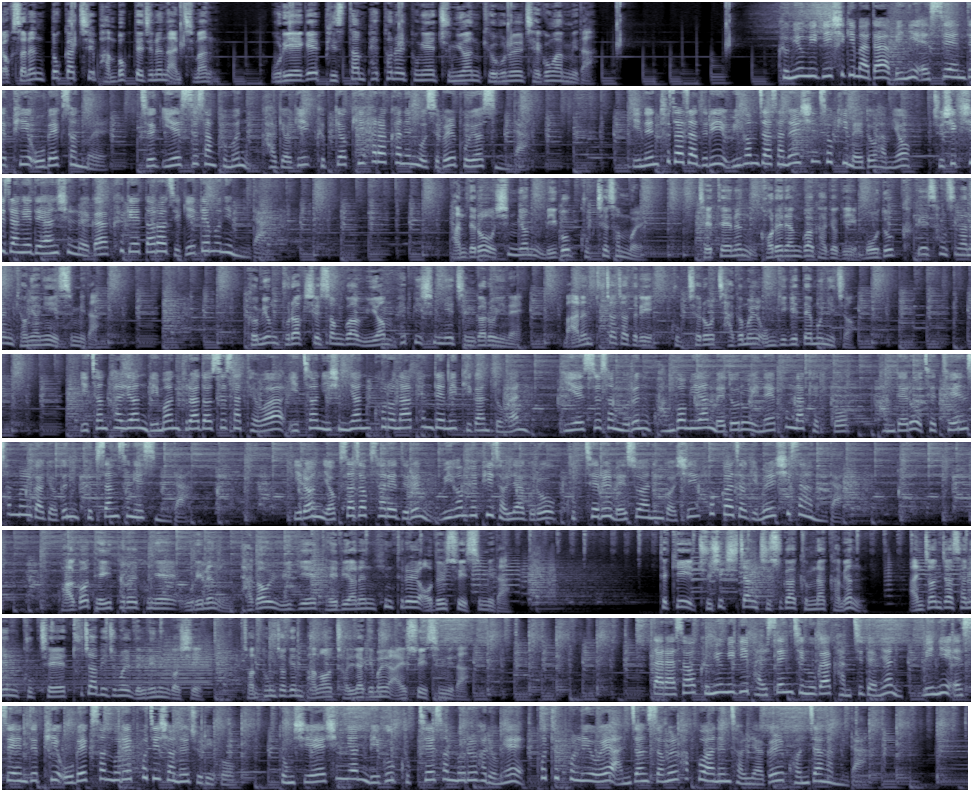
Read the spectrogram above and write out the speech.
역사는 똑같이 반복되지는 않지만 우리에게 비슷한 패턴을 통해 중요한 교훈을 제공합니다. 금융위기 시기마다 미니 S&P 500 선물, 즉 ES 상품은 가격이 급격히 하락하는 모습을 보였습니다. 이는 투자자들이 위험 자산을 신속히 매도하며 주식 시장에 대한 신뢰가 크게 떨어지기 때문입니다. 반대로 10년 미국 국채 선물, 제트에는 거래량과 가격이 모두 크게 상승하는 경향이 있습니다. 금융 불확실성과 위험 회피 심리 증가로 인해 많은 투자자들이 국채로 자금을 옮기기 때문이죠. 2008년 리먼 브라더스 사태와 2020년 코로나 팬데믹 기간 동안 ES 선물은 광범위한 매도로 인해 폭락했고 반대로 ZN 선물 가격은 급상승했습니다. 이런 역사적 사례들은 위험 회피 전략으로 국채를 매수하는 것이 효과적임을 시사합니다. 과거 데이터를 통해 우리는 다가올 위기에 대비하는 힌트를 얻을 수 있습니다. 특히 주식시장 지수가 급락하면 안전자산인 국채의 투자 비중을 늘리는 것이 전통적인 방어 전략임을 알 수 있습니다. 따라서 금융위기 발생 징후가 감지되면 미니 S&P 500 선물의 포지션을 줄이고 동시에 10년 미국 국채 선물을 활용해 포트폴리오의 안전성을 확보하는 전략을 권장합니다.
